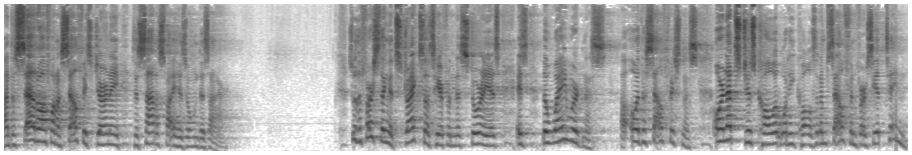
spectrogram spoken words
and to set off on a selfish journey to satisfy his own desire. So, the first thing that strikes us here from this story is, is the waywardness uh, or the selfishness, or let's just call it what he calls it himself in verse 18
